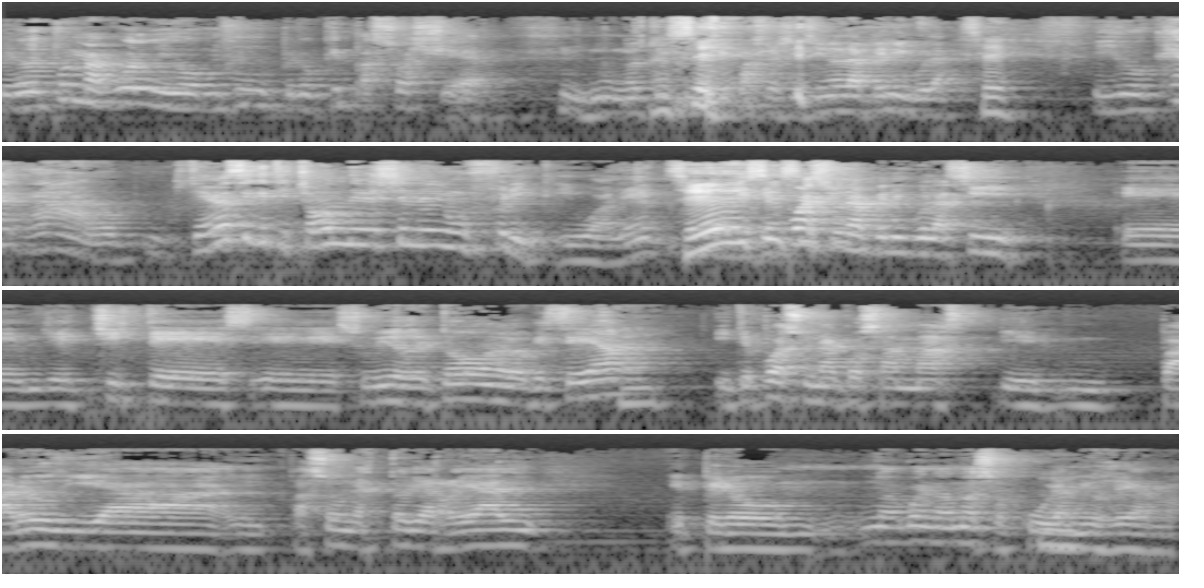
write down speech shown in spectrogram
Pero después me acuerdo y digo, "Mm, pero ¿qué pasó ayer? No, no estoy Sí. qué pasó ayer, sino la película. Sí. Y digo, qué raro. Se me hace que este chabón debe ser medio un freak igual, ¿eh? Sí, Porque sí, se puede sí. hacer una película así, eh, de chistes eh, subidos de tono, lo que sea, y te puede hacer una cosa más eh, parodia, eh, pasó una historia real, eh, pero, no, bueno, no es oscura, amigos de armas,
